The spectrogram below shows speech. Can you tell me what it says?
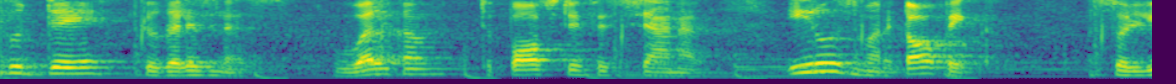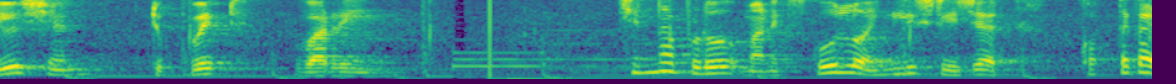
good day to the listeners welcome to positive ఫిస్ ఛానల్ ఈరోజు మన topic solution to quit worrying చిన్నప్పుడు మనకి స్కూల్లో ఇంగ్లీష్ టీచర్ కొత్తగా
